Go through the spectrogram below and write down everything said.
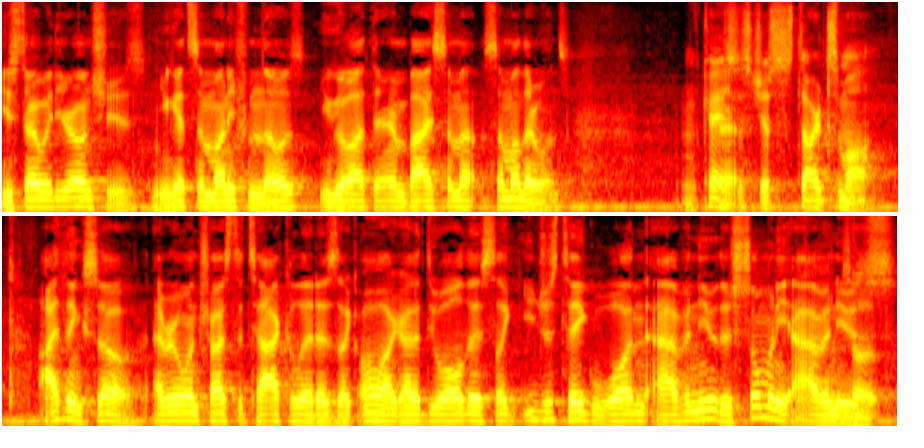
You start with your own shoes. You get some money from those. You go out there and buy some some other ones. Okay, so just start small. I think so. Everyone tries to tackle it as like, oh, I got to do all this. Like you just take one avenue. There's so many avenues. So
